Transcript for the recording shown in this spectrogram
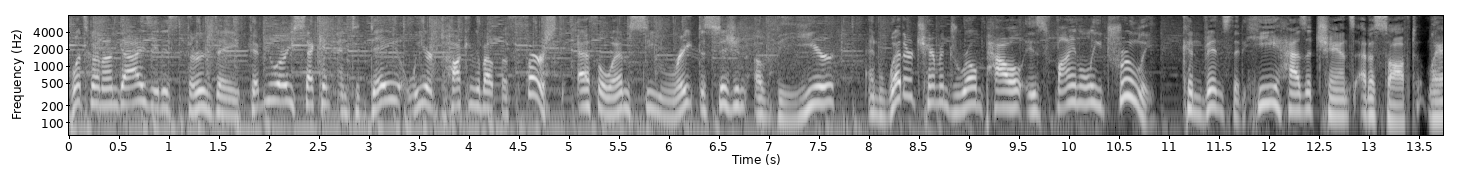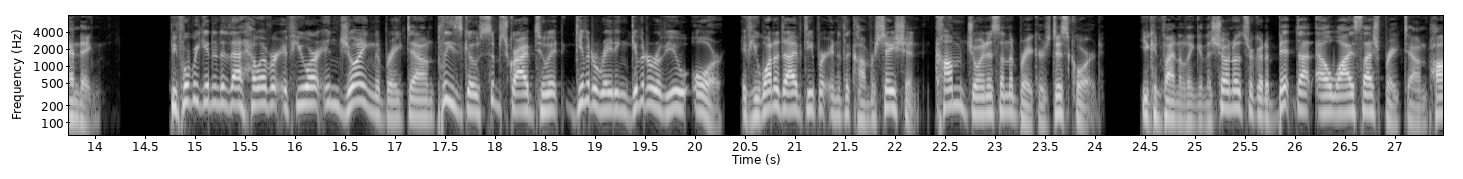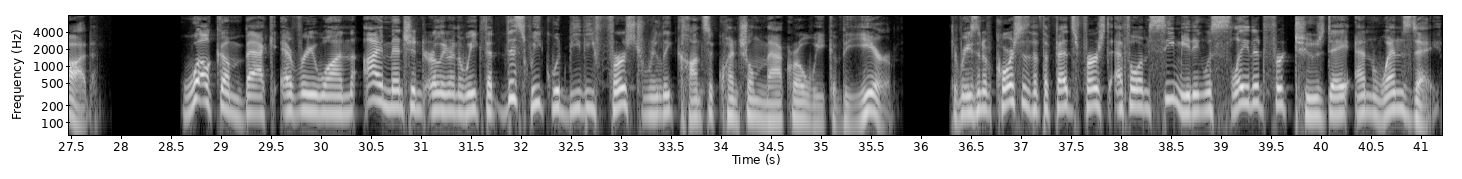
What's going on, guys? It is Thursday, February 2nd, and today we are talking about the first FOMC rate decision of the year and whether Chairman Jerome Powell is finally, truly convinced that he has a chance at a soft landing. Before we get into that, however, if you are enjoying the breakdown, please go subscribe to it, give it a rating, give it a review, or if you want to dive deeper into the conversation, come join us on the Breakers Discord. You can find a link in the show notes or go to bit.ly slash breakdownpod. Welcome back, everyone. I mentioned earlier in the week that this week would be the first really consequential macro week of the year. The reason, of course, is that the Fed's first FOMC meeting was slated for Tuesday and Wednesday.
